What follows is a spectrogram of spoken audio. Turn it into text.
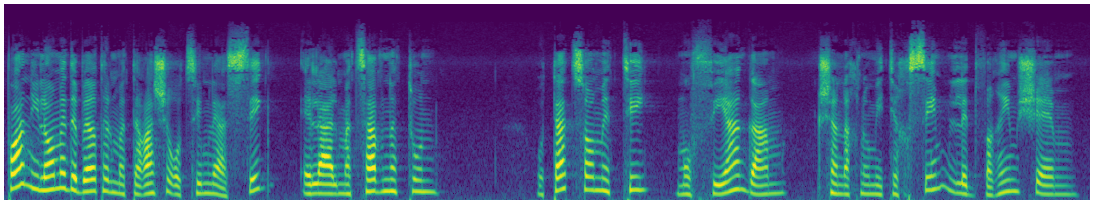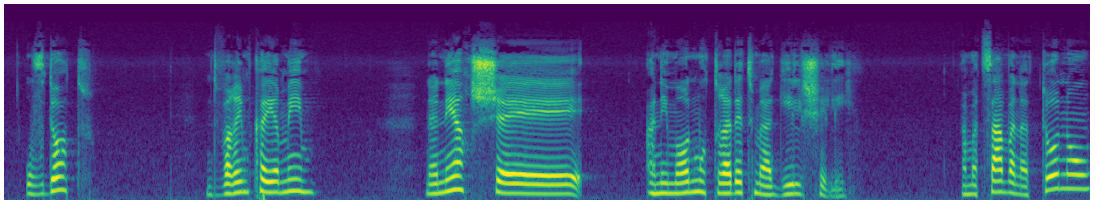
פה אני לא מדברת על מטרה שרוצים להשיג, אלא על מצב נתון. אותה צומת T מופיעה גם כשאנחנו מתייחסים לדברים שהם עובדות, דברים קיימים. נניח שאני מאוד מוטרדת מהגיל שלי. המצב הנתון הוא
